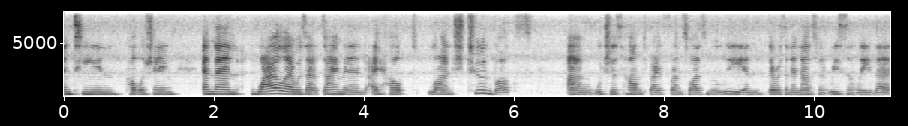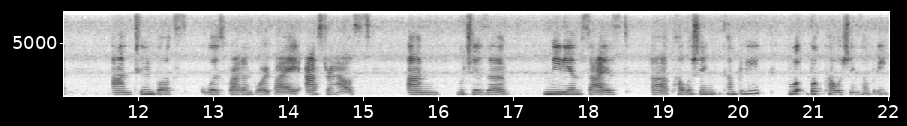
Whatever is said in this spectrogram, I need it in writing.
and teen publishing. And then while I was at Diamond, I helped launch Toon Books, um, which is helmed by Francoise Mouly. And there was an announcement recently that um, Toon Books was brought on board by Astra House, um, which is a medium sized uh, publishing company, book, book publishing company.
